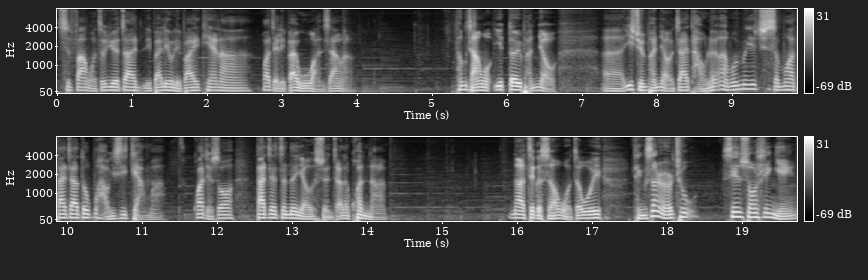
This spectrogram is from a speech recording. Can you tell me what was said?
吃饭，我就约在礼拜六、礼拜天啊，或者礼拜五晚上了。通常我一堆朋友，呃，一群朋友在讨论啊，我们要吃什么，大家都不好意思讲嘛，或者说大家真的有选择的困难。那这个时候我就会挺身而出。先说先赢，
